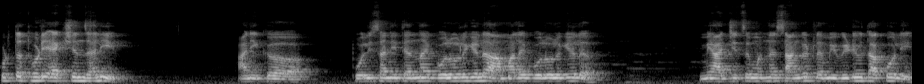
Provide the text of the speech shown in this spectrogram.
कुठं थोडी ॲक्शन झाली. आणि पोलिसांनी त्यांनाही बोलवलं गेलं आम्हालाही बोलवलं गेलं. मी आजीचं म्हणणं सांगितलं मी व्हिडिओ दाखवली.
